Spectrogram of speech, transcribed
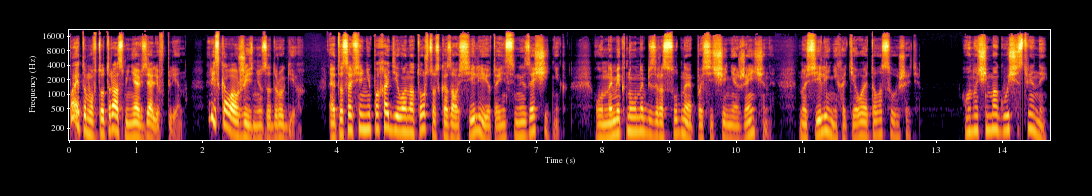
поэтому в тот раз меня взяли в плен, рисковал жизнью за других. Это совсем не походило на то, что сказал Сили ее таинственный защитник. Он намекнул на безрассудное посещение женщины, но Сили не хотела этого слышать. «Он очень могущественный,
